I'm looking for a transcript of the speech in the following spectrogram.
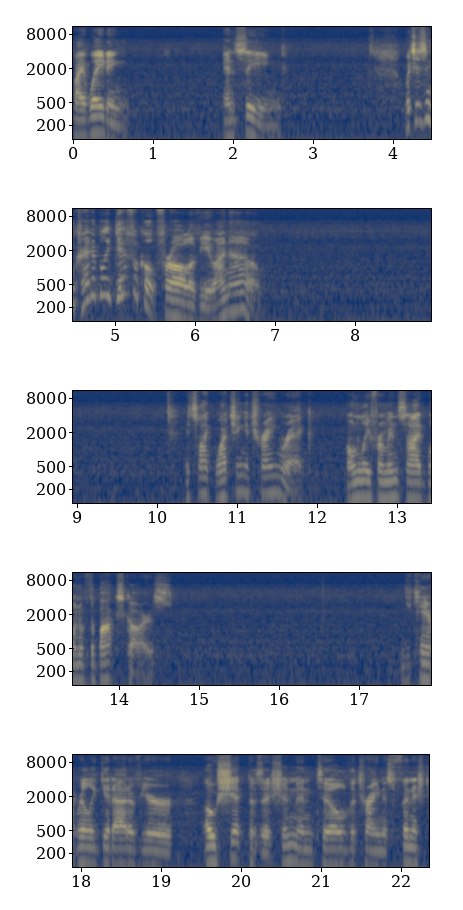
by waiting and seeing. Which is incredibly difficult for all of you, I know. It's like watching a train wreck, only from inside one of the boxcars you can't really get out of your oh shit position until the train is finished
